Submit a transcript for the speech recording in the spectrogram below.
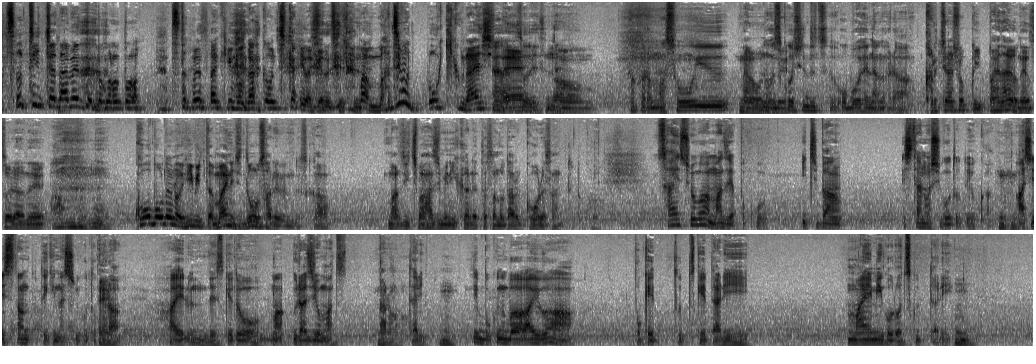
そっち行っちゃダメってところと勤め先も学校近いわけ。ですね。まあ町も大きくないしね。あそうですね。ん。だからまあそういうなるほどね。のを少しずつ覚えながら、カルチャーショックいっぱいだよねそれはね。あもうもう。工房での日々って毎日どうされるんですか？まず一番初めに聞かれたそのダルコーレさんってところ最初はまずやっぱこう一番下の仕事というかうんアシスタント的な仕事から入るんですけど、まあ、裏地を待つなるほど。たりうん。で僕の場合はポケットつけたり前身頃作ったりっうん。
